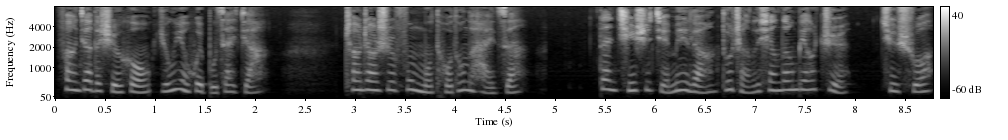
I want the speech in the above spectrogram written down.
放假的时候永远会不在家，常常是父母头痛的孩子。但其实姐妹俩都长得相当标致，据说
